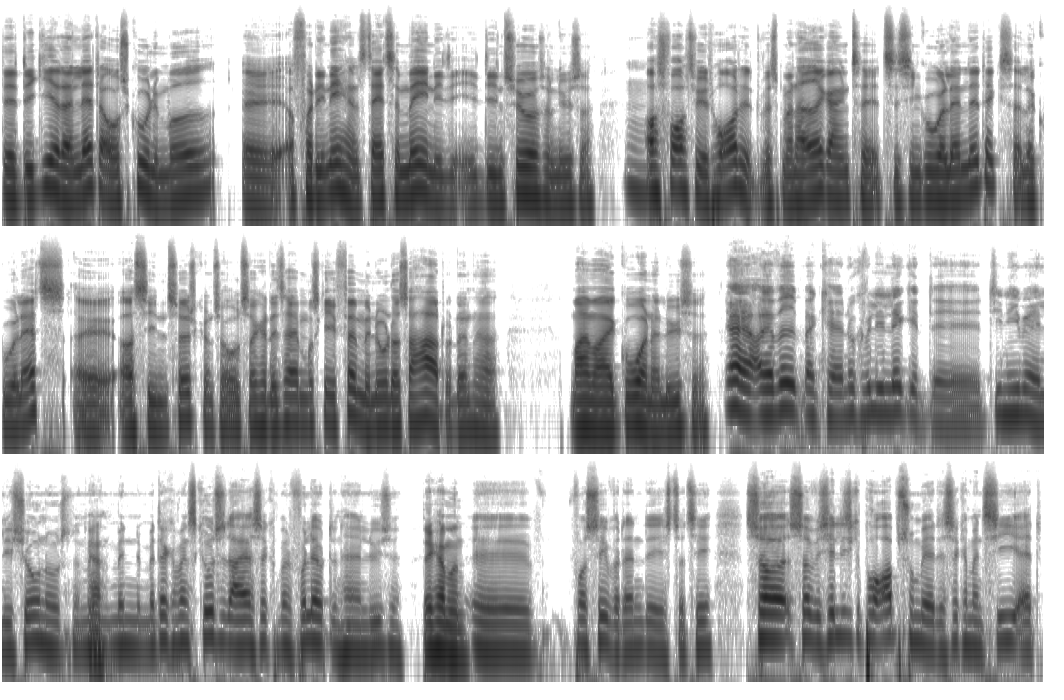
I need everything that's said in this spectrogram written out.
Det, det giver dig en let overskuelig måde øh, at få din e-handelsdata med ind i, i dine søgeanalyser. Mm. Mm. Også forholdsvis hurtigt, hvis man har adgang til, til sin Google Analytics eller Google Ads øh, og sin Search Console, så kan det tage måske 5 minutter, så har du den her meget, meget gode analyse. Ja, ja, og jeg ved, man kan, nu kan vi lige lægge et, øh, din e-mail i show notesene, men, ja. Men, men der kan man skrive til dig, og så kan man få lavet den her analyse, Det kan man. øh, for at se, hvordan det står til. Så, så hvis jeg lige skal prøve at opsummere det, så kan man sige, at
